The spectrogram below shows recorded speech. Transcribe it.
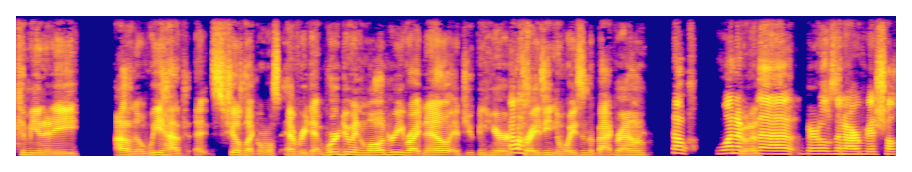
community. I don't know. We have, it feels like almost every day. We're doing laundry right now. If you can hear Oh. crazy noise in the background. So one Go of the girls in our visual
